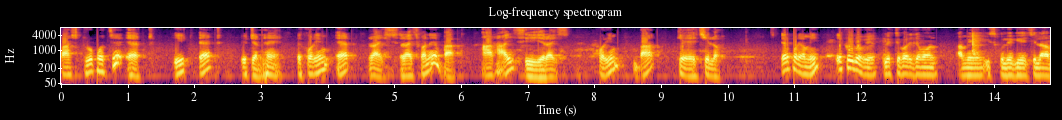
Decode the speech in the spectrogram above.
পাস্ট রূপ হচ্ছে অ্যাট ইট অ্যাট ইটেন হ্যাঁ। করিম অ্যাট রাইস রাইস মানে ভাত, R I C rice Karim ভাত খেয়েছিল। এরপরে আমি একইভাবে লিখতে পারি, যেমন আমি স্কুলে গিয়েছিলাম,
